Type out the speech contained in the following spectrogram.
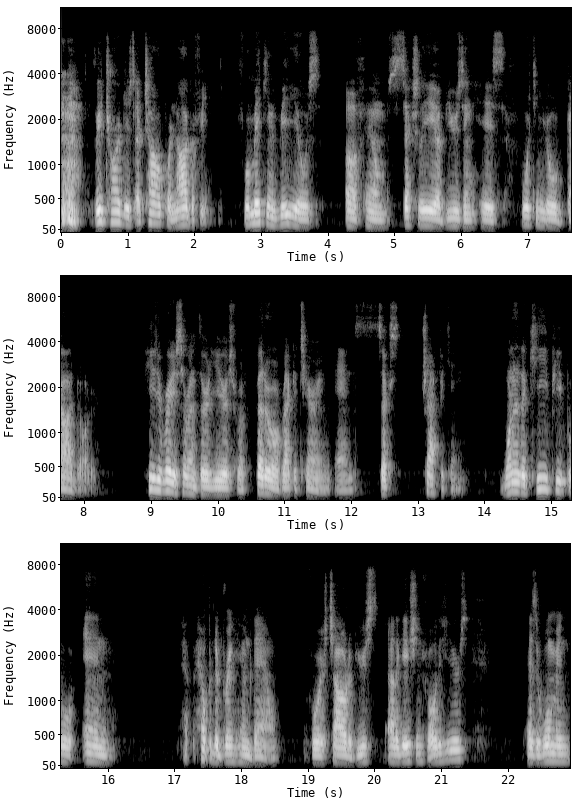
three charges of child pornography for making videos of him sexually abusing his 14 year old goddaughter. He's already serving 30 years for federal racketeering and sex trafficking. One of the key people in helping to bring him down for his child abuse allegations for all these years as a woman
